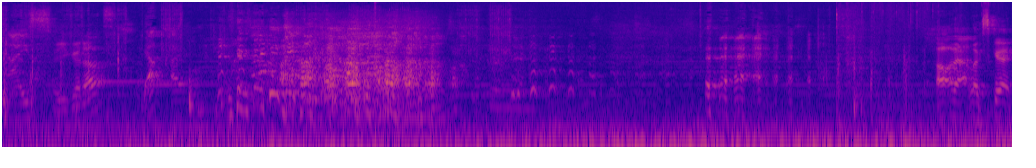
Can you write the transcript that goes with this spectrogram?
nice. Are you good up? Yep. I, Oh, that looks good.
